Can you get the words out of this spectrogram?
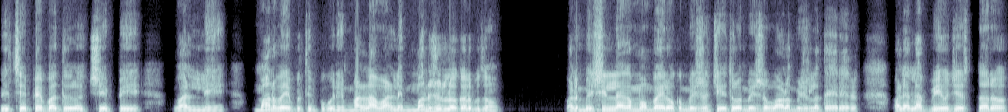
మీరు చెప్పే పద్ధతిలో చెప్పి వాళ్ళని మన వైపు తిప్పుకొని మళ్ళీ వాళ్ళని మనుషుల్లో కలుపుదాం వాళ్ళ మెషిన్ లాగా మొబైల్ ఒక మిషన్ చేతిలో మిషన్ వాళ్ళ మిషన్లో తయారయ్యారు. వాళ్ళు ఎలా బిహేవ్ చేస్తున్నారో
